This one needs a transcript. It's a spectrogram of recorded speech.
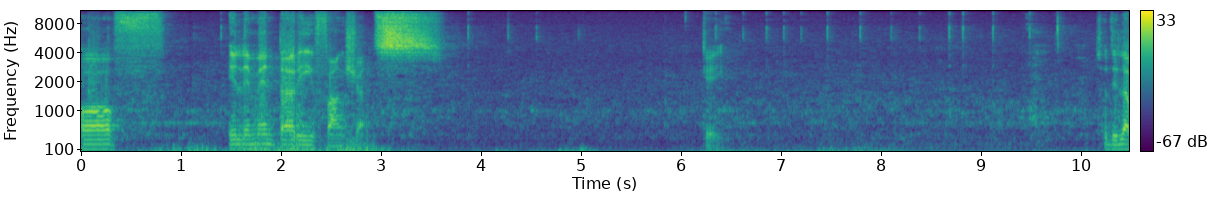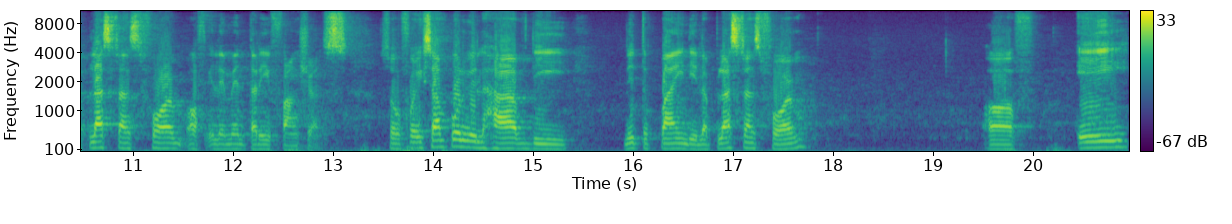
of elementary functions. Okay. So the Laplace transform of elementary functions. So for example, we'll have the need to find the Laplace transform of a.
